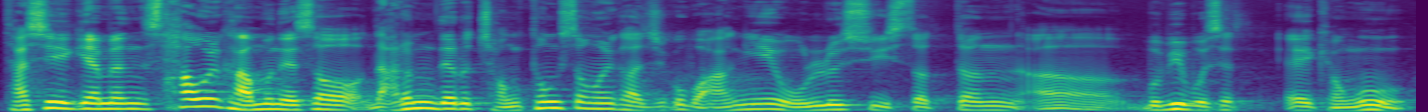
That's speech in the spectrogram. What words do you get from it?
다시 얘기하면 사울 가문에서 나름대로 정통성을 가지고 왕위에 오를 수 있었던 어, 무비보셋의 경우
